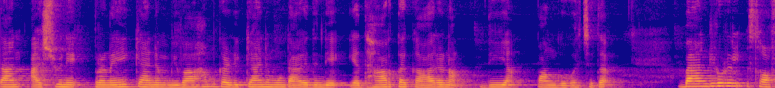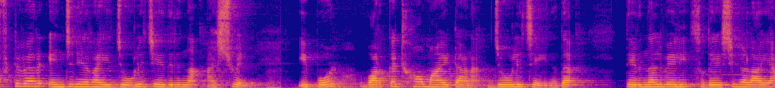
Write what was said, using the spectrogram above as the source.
താൻ അശ്വിനെ പ്രണയിക്കാനും വിവാഹം കഴിക്കാനും ഉണ്ടായതിന്റെ യഥാർത്ഥ കാരണം ദിയ പങ്കുവച്ചത്. ബാംഗ്ലൂരിൽ സോഫ്റ്റ്വെയർ എഞ്ചിനീയറായി ജോലി ചെയ്തിരുന്ന അശ്വിൻ ഇപ്പോൾ വർക്ക് അറ്റ് ഹോം ആയിട്ടാണ് ജോലി ചെയ്യുന്നത്. തിരുനെൽവേലി സ്വദേശികളായ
